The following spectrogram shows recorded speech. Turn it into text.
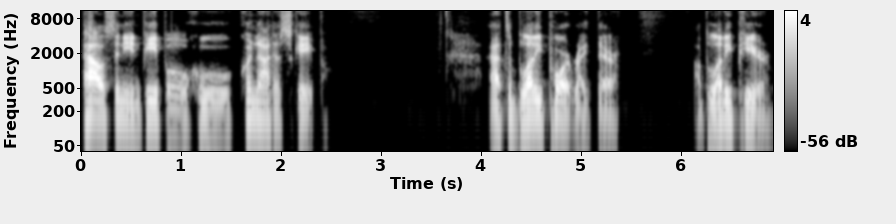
Palestinian people who could not escape. That's a bloody port right there a bloody pier.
